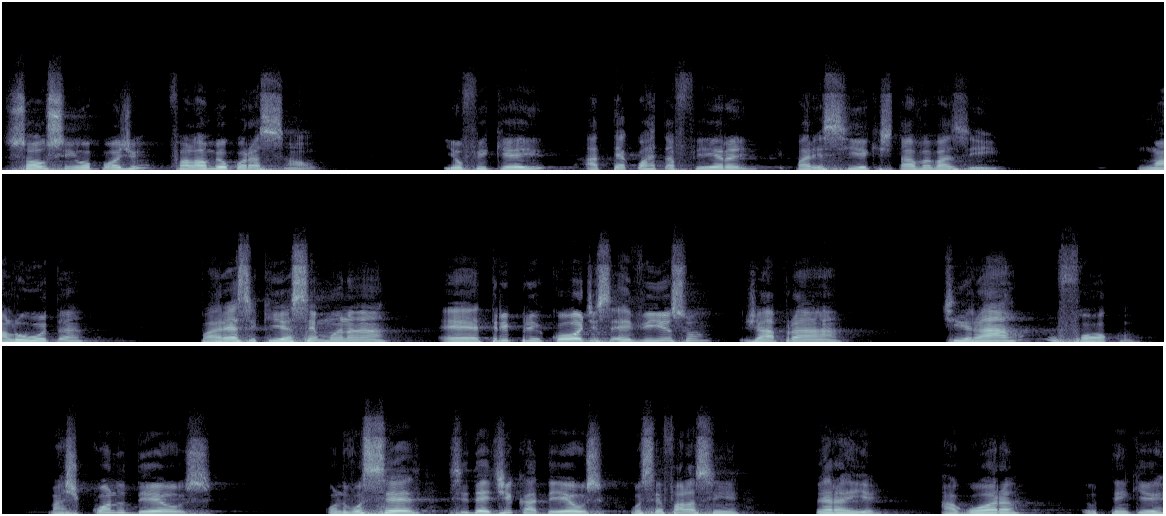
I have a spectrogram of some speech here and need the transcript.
Só o Senhor pode falar o meu coração. E eu fiquei até quarta-feira e parecia que estava vazio. Uma luta. Parece que a semana é, triplicou de serviço já para tirar o foco. Mas quando Deus, quando você se dedica a Deus, você fala assim: espera aí, agora eu tenho que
